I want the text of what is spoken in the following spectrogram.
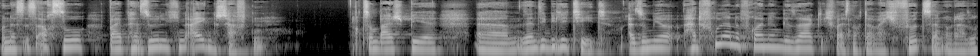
Und das ist auch so bei persönlichen Eigenschaften. Zum Beispiel ähm, Sensibilität. Also mir hat früher eine Freundin gesagt, ich weiß noch, da war ich 14 oder so,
